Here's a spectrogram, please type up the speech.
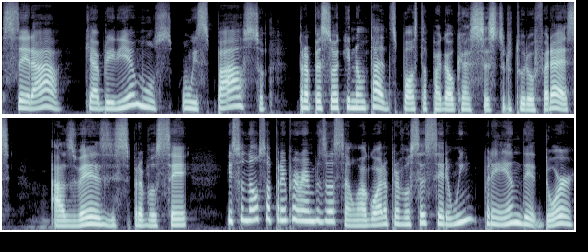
Será que abriríamos um espaço para a pessoa que não está disposta a pagar o que essa estrutura oferece? Às vezes, para você, isso não só para impermeabilização, agora para você ser um empreendedor,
